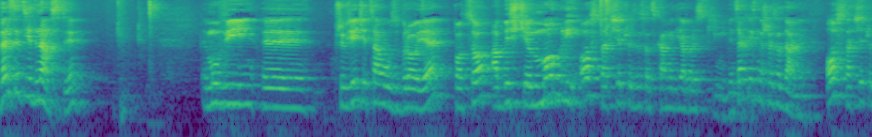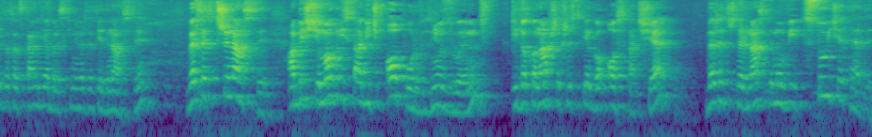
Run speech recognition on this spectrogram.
Werset 11 mówi: yy, Przywdziejcie całą zbroję, po co? Abyście mogli ostać się przed zasadzkami diabelskimi. Więc jakie jest nasze zadanie? Ostać się przed zasadzkami diabelskimi, werset 11. Werset 13. Abyście mogli stawić opór w dniu złym, i dokonawszy wszystkiego ostać się. Werset 14 mówi: stójcie tedy.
